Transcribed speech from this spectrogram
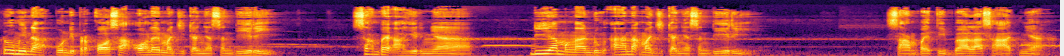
Ruminah pun diperkosa oleh majikannya sendiri. Sampai akhirnya dia mengandung anak majikannya sendiri. Sampai tibalah saatnya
